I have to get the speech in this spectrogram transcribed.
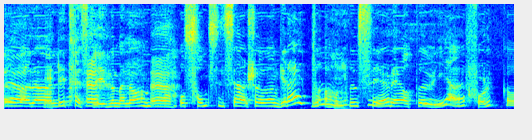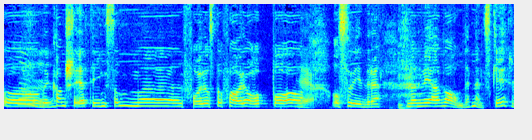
være litt festlig innimellom. Og sånn syns jeg er så greit. At du ser det at vi er folk, og det kan skje ting som eh, får oss til å fare opp og, og så videre. Men vi er vanlige mennesker.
